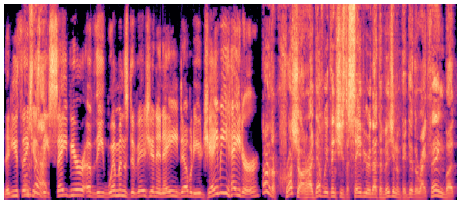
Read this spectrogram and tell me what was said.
that you think Who's is that? the savior of the women's division in AEW, Jamie Hayter. I don't have a crush on her. I definitely think she's the savior of that division if they did the right thing, but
